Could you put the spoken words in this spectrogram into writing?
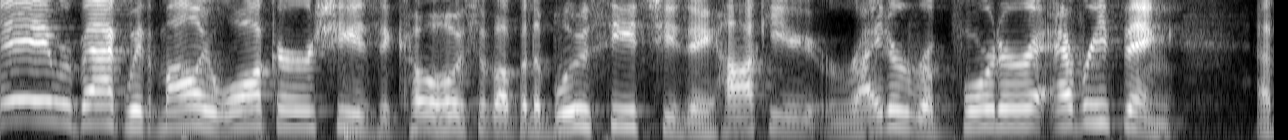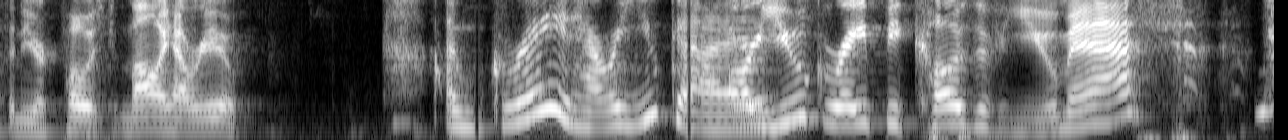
Hey, we're back with Molly Walker. She is the co-host of Up in the Blue Seats. She's a hockey writer, reporter, everything at the New York Post. Molly, how are you? I'm great. How are you guys? Are you great because of UMass?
